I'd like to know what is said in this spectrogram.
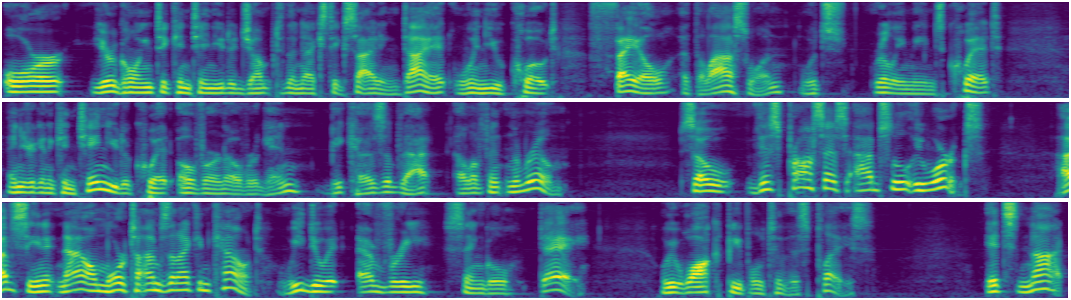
or you're going to continue to jump to the next exciting diet when you, quote, fail at the last one, which really means quit. And you're going to continue to quit over and over again because of that elephant in the room. So this process absolutely works. I've seen it now more times than I can count. We do it every single day. We walk people to this place. It's not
